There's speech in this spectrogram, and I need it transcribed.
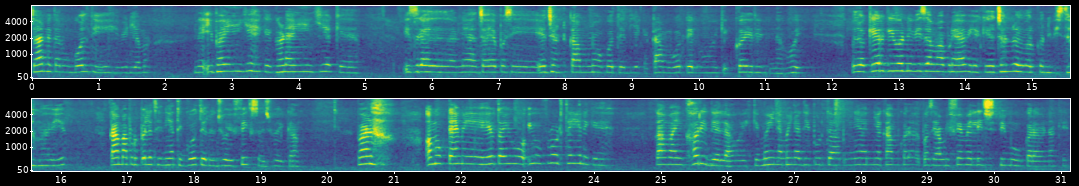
જાણને તારું બોલતી વિડીયોમાં ને એ ભાઈ કહે કે, ઘણા એ કહે કે ઇઝરાયલ ત્યાં જાય પછી એજન્ટ કામ ન ગોતે, દે કે કામ ગોતેલું હોય કે કઈ રીતના હોય. તો જો કેર વિઝામાં આપણે આવીએ કે જનરલ વર્કરની વિઝામાં આવીએ. કામ આપણું પહેલેથી ત્યાંથી ગોતેલું જ હોય ફિક્સ જ હોય કામ. પણ અમુક ટાઈમે એવું તો એવું એવું ફ્રોડ થઈએ ને કે કામ અહીં ખરીદેલા હોય કે મહિના મહિનાથી પૂરતા આપણે ત્યાં કામ કરાવે, પછી આપણી ફેમિલી જ રિમૂવ કરાવી નાખે.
